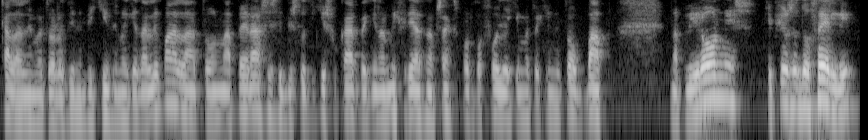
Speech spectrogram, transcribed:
καλά λέμε τώρα ότι είναι επικίνδυνο και τα λοιπά, αλλά το να περάσεις την πιστοτική σου κάρτα και να μην χρειάζεται να ψάξεις πορτοφόλια και με το κινητό μπαπ να πληρώνεις και ποιος δεν το θέλει.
